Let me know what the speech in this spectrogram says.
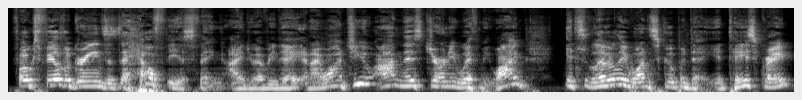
Folks, Field of Greens is the healthiest thing I do every day, and I want you on this journey with me. Why? It's literally one scoop a day. It tastes great.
